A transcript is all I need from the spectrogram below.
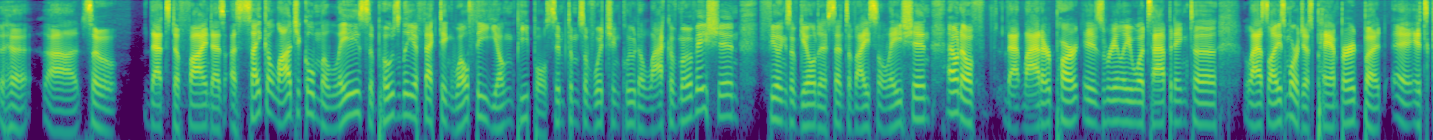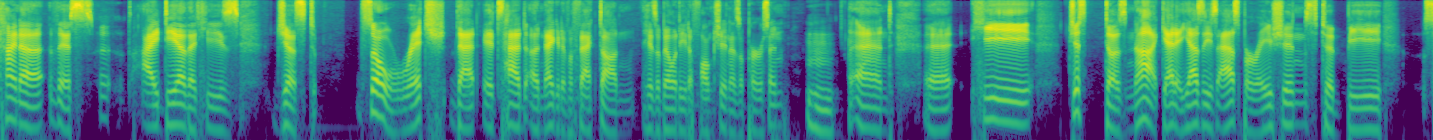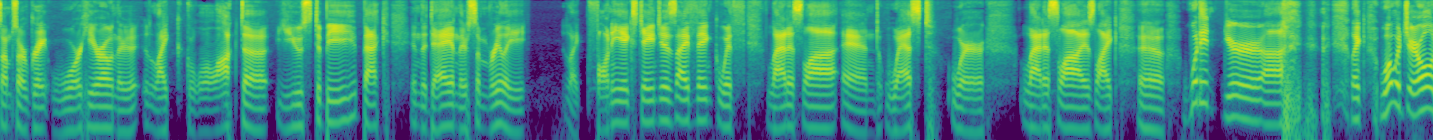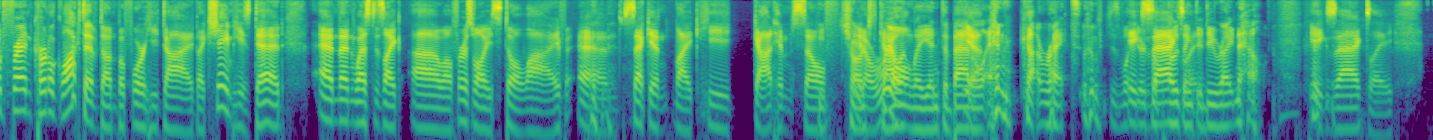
yeah uh, so that's defined as a psychological malaise supposedly affecting wealthy young people, symptoms of which include a lack of motivation, feelings of guilt, and a sense of isolation. I don't know if that latter part is really what's happening to Laszlo. He's more just pampered, but uh, it's kind of this uh, idea that he's just so rich that it's had a negative effect on his ability to function as a person. Mm-hmm. And uh, he just does not get it. He has these aspirations to be some sort of great war hero, and they're like Glokta used to be back in the day. And there's some really like funny exchanges, I think, with Ladisla and West, where Ladisla is like, uh, wouldn't your uh, like what would your old friend Colonel Glokta have done before he died? Like, shame he's dead. And then West is like, uh, well, first of all, he's still alive, and second, like he got himself he charged gallantly real, into battle yeah. and got wrecked, which is what exactly. you're proposing to do right now. exactly.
